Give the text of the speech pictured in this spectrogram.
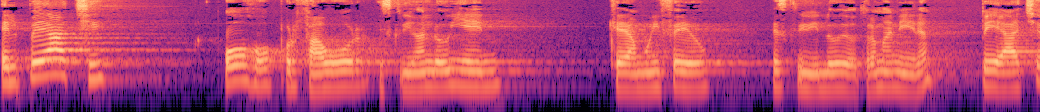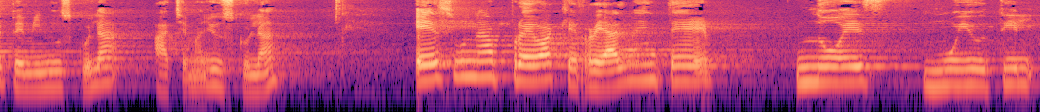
El pH, ojo, por favor, escríbanlo bien, queda muy feo escribirlo de otra manera, pH, P minúscula, H mayúscula, es una prueba que realmente no es muy útil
